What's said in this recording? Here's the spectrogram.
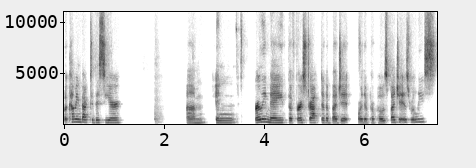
But coming back to this year, um, in early May, the first draft of the budget or the proposed budget is released.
